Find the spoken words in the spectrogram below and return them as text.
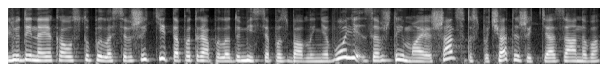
Людина, яка оступилася в житті та потрапила до місця позбавлення волі, завжди має шанс розпочати життя заново.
